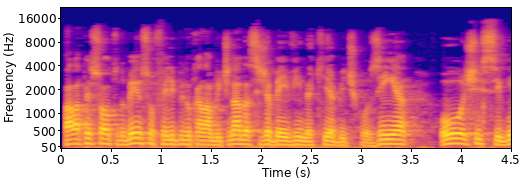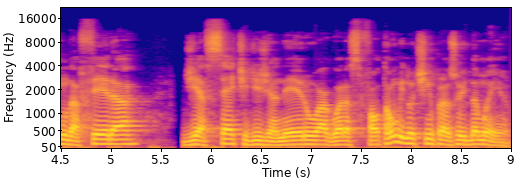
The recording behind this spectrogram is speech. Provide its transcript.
Fala pessoal, tudo bem? Eu sou Felipe do canal Bitnada, seja bem-vindo aqui à Bitcozinha. Hoje, segunda-feira, dia 7 de janeiro, agora falta um minutinho para as 8 da manhã.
